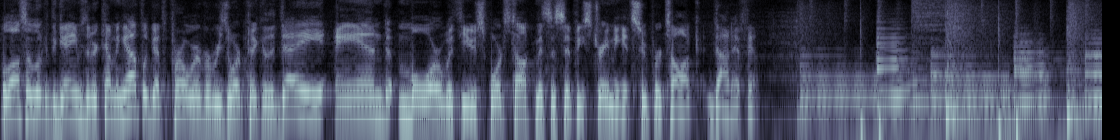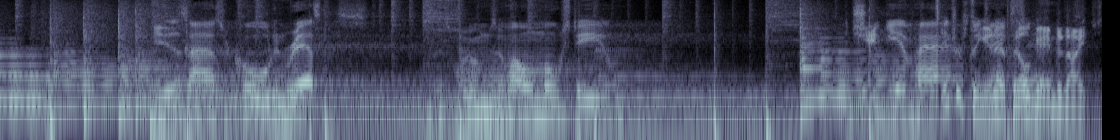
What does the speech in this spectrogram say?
We'll also look at the games that are coming up. We've got the Pearl River Resort pick of the day and more with you. Sports Talk Mississippi streaming at supertalk.fm. His eyes are cold and restless. and His wounds have almost healed. Interesting NFL game tonight.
